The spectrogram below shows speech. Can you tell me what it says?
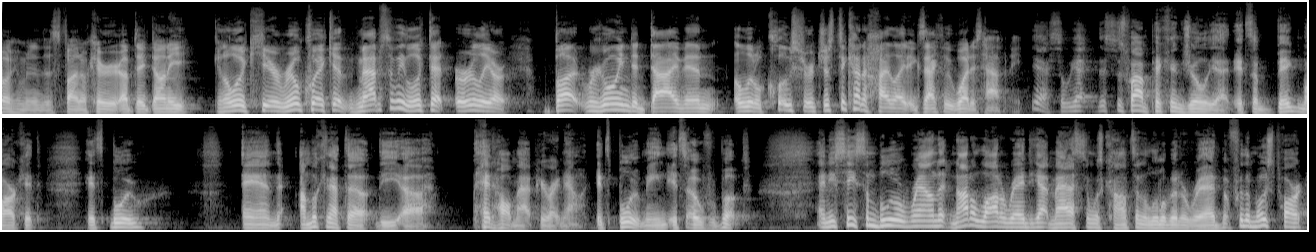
Welcome into this final carrier update, Donny. Gonna look here real quick at maps that we looked at earlier, but we're going to dive in a little closer just to kind of highlight exactly what is happening. Yeah, so we got this is why I'm picking Joliet. It's a big market. It's blue, and I'm looking at the the uh, head haul map here right now. It's blue, meaning it's overbooked. And you see some blue around it, not a lot of red. You got Madison, Wisconsin, a little bit of red, but for the most part,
